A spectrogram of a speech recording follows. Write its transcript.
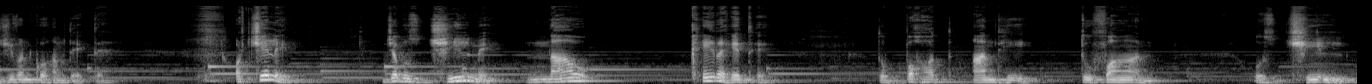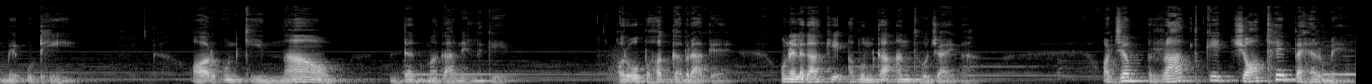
जीवन को हम देखते हैं। और चेले, जब उस झील में नाव खे रहे थे तो बहुत आंधी, तूफ़ान उस झील में उठी और उनकी नाव डगमगाने लगी और वो बहुत घबरा गए। उन्हें लगा कि अब उनका अंत हो जाएगा। और जब रात के चौथे पहर में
